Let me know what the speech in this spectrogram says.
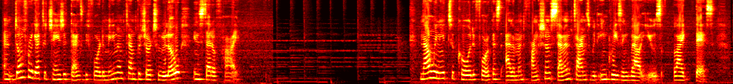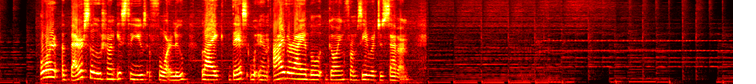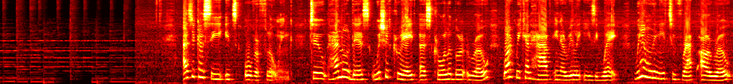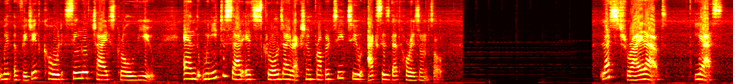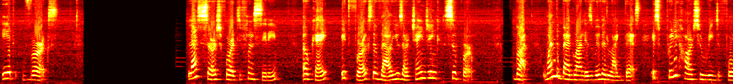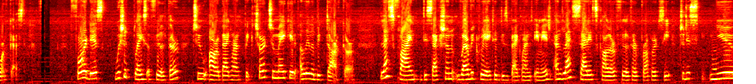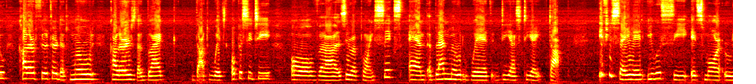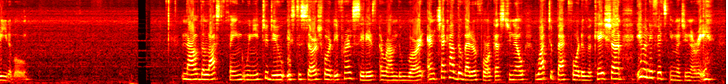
And don't forget to change the text before the minimum temperature to low instead of high. Now we need to call the forecast element function 7 times with increasing values, like this. Or a better solution is to use a for loop like this with an i variable going from 0 to 7. As you can see, it's overflowing. To handle this, we should create a scrollable row, what we can have in a really easy way. We only need to wrap our row with a widget called single child scroll view and we need to set its scroll direction property to axis that horizontal. Let's try it out. Yes, it works. Let's search for a different city. Okay, it works, the values are changing, super. But when the background is vivid like this, it's pretty hard to read the forecast. For this, we should place a filter to our background picture to make it a little bit darker. Let's find the section where we created this background image and let's set its color filter property to this new color filter dot mode colors dot black dot with opacity of uh, 0.6 and a blend mode with DSTA top. If you save it, you will see it's more readable. Now the last thing we need to do is to search for different cities around the world and check out the weather forecast to know what to pack for the vacation, even if it's imaginary.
